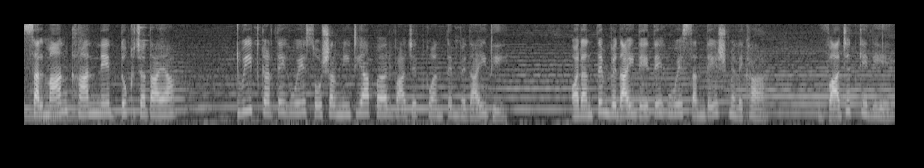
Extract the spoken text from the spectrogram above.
सलमान खान ने दुख जताया। ट्वीट करते हुए सोशल मीडिया पर वाजिद को अंतिम विदाई दी और अंतिम विदाई देते हुए संदेश में लिखा, वाजिद के लिए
